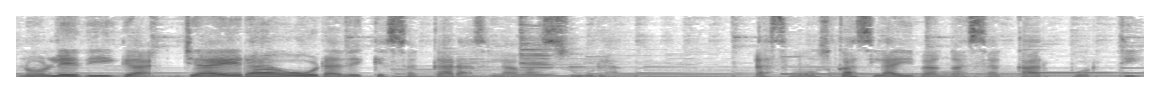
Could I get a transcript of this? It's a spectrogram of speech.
No le diga, ya era hora de que sacaras la basura. Las moscas la iban a sacar por ti.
